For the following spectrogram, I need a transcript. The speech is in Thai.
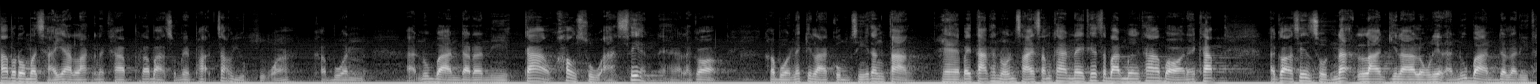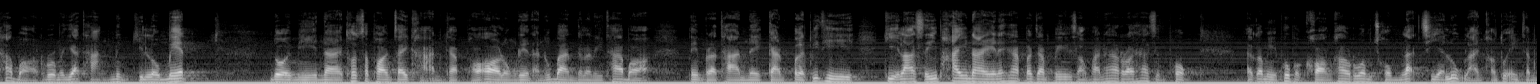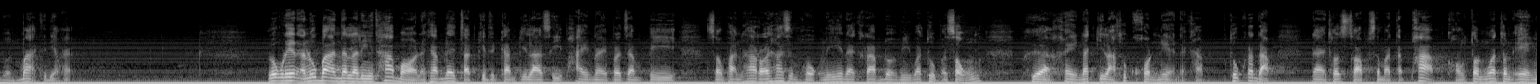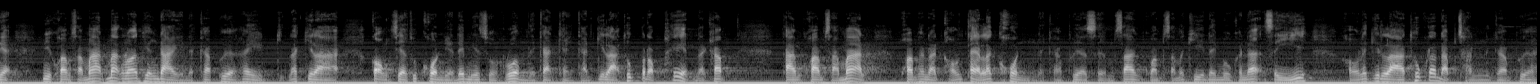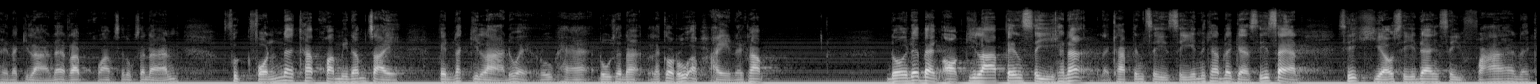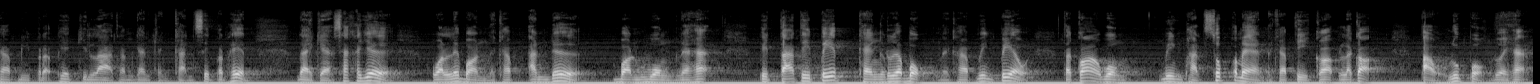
ระบรมฉายาลักษณ์นะครับ พระบาทสมเด็จพระเจ้าอยู่หัว ขบวนอนุบาลดารณีก้าวเข้าสู่อาเซียนนะฮะแล้วก็ขบวนนักกีฬากลุ่มสีต่างๆแห่ไปตามถนนสายสำคัญในเทศบาลเมืองท่าบ่อนะครับแล้วก็สิ้นสุดณลานกีฬาโรงเรียนอนุบาลดารณีท่าบ่อรวมระยะทาง 1 กิโลเมตร โดยมีนายทศพรใจขานครับผอโรงเรียนอนุบาลดารณีท่าบ่อเป็นประธานในการเปิดพิธีกีฬาสีภายในนะครับ ประจำปี 2556 แล้วก็มีผู้ปกครองเข้าร่วมชม และเชียร์ลูกหลานของตัวเองจำนวนมากทีเดียวฮะโรงเรียนอนุบาลดารณีท่าบ่อนะครับได้จัดกิจกรรมกีฬาสีภายในประจำปี 2556 นี้นะครับโดยมีวัตถุประสงค์ เพื่อให้นักกีฬาทุกคนเนี่ยนะครับทุกระดับได้ทดสอบสมรรถภาพของตนว่าตนเองเนี่ยมีความสามารถมากน้อยเพียงใดนะครับเพื่อให้นักกีฬากองเชียร์ทุกคนเนี่ยได้มีส่วนร่วมในการแข่งขันกีฬาทุกประเภทนะครับ ตามความสามารถความถนัดของแต่ละคนนะครับเพื่อเสริมสร้างความสามัคคีในหมู่คณะสีของนักกีฬาทุกระดับชั้นนะครับเพื่อให้นักกีฬาได้รับความสนุกสนาน ฝึกฝนนะครับความมีน้ำใจเป็นนักกีฬาด้วยรู้แพ้ รู้ชนะ และก็รู้อภัยนะครับโดยได้แบ่งออกกีฬาเป็น 4 คณะนะครับ เป็น 4 สีนะครับ ได้แก่สีแสด สีเขียว สีแดง สีฟ้านะครับ มีประเภทกีฬาทำการแข่งขัน 10 ประเภท ได้แก่ชักเขยอร์วอลเลย์บอลนะครับ อันเดอร์ บอลวงนะฮะปิดตาตีปี๊บแข่งเรือบกนะครับวิ่งเปรี้ยวตะก้อวงวิ่งผัดซุปเปอร์แมนนะครับตีกอล์ฟแล้วก็เป่าลูกโป่งด้วยฮะ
